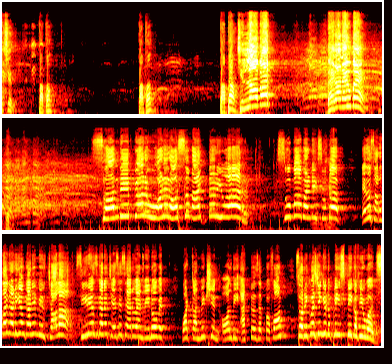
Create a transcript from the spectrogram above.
एक्शन Papa. Papa. Papa. चिल्लाओ मत बहरा नहीं हूं मैं సందీప్ గారు what an awesome actor you are super అండి సూపర్. ఏదో సరదాగా అడిగాం కానీ మీరు చాలా సీరియస్గానే చేసేసారు and we know with what conviction all the actors have perform so requesting you to please speak a few words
